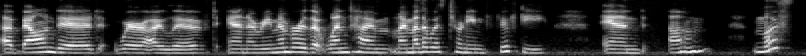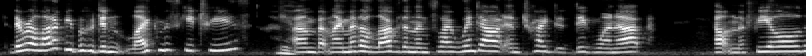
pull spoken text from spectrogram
abounded where I lived. And I remember that one time my mother was turning 50, and um, most there were a lot of people who didn't like mesquite trees, yeah. um, but my mother loved them, and so I went out and tried to dig one up out in the field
